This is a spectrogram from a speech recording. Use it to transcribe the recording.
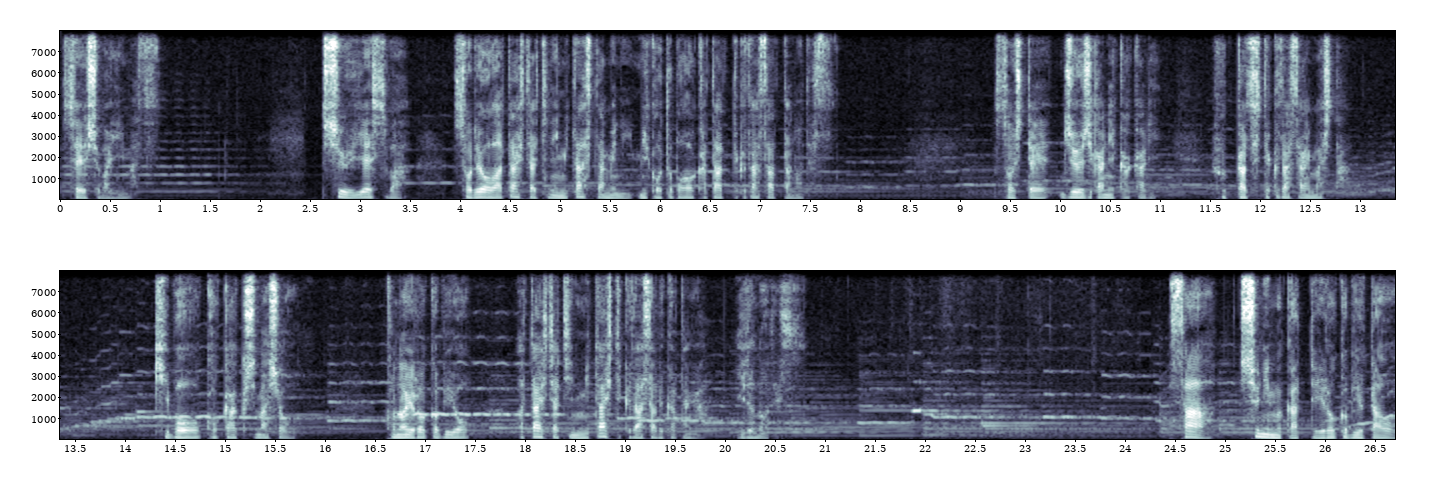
聖書は言います。主イエスは、それを私たちに満たすために御言葉を語ってくださったのです。そして十字架にかかり、復活してくださいました。希望を告白しましょう。この喜びを私たちに満たしてくださる方がいるのです。さあ、主に向かって喜び歌おう。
